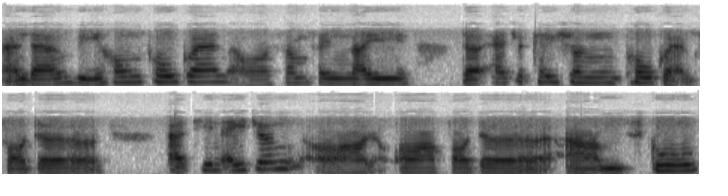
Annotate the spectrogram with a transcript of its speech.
and then the home program or something like the education program for the uh, teenager or or for the um, school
